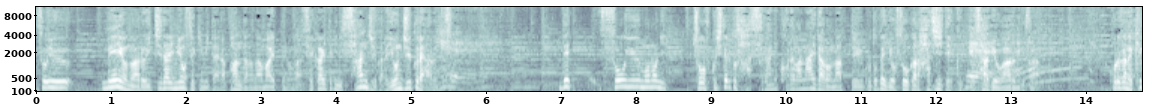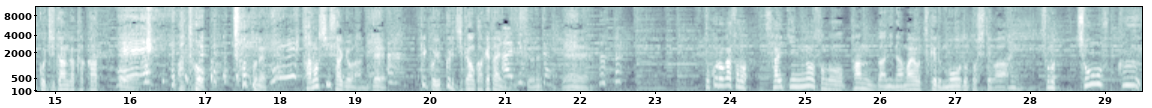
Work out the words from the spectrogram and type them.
そういう名誉のある一大名跡みたいなパンダの名前っていうのが世界的に30から40くらいあるんですよ。でそういうものに重複してるとさすがにこれはないだろうなっていうことで予想から弾いていくっていう作業があるんですがこれがね結構時間がかかってあとちょっとね楽しい作業なんで結構ゆっくり時間をかけたいんですよね。ええ。ところがその最近のそのパンダに名前を付けるモードとしては、はい。その重複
